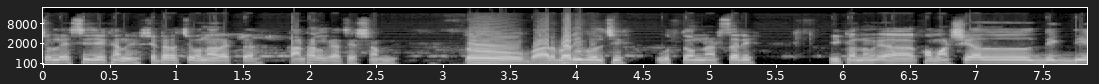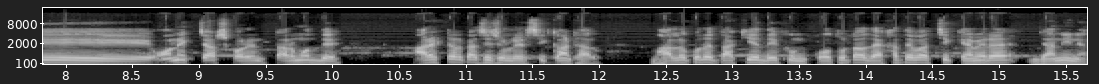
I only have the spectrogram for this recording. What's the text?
চলে এসেছি যেখানে, সেটা হচ্ছে ওনার একটা কাঁঠাল গাছের সামনে। তো বারবারই বলছি, উত্তম নার্সারি ইকোনমি কমার্শিয়াল দিক দিয়ে অনেক চাষ করেন, তার মধ্যে আরেকটার কাছে চলে এসেছি কাঁঠাল। ভালো করে তাকিয়ে দেখুন, কতটা দেখাতে পাচ্ছি ক্যামেরায়, জানি না।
